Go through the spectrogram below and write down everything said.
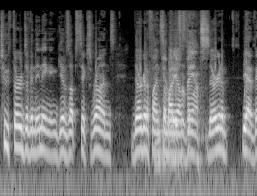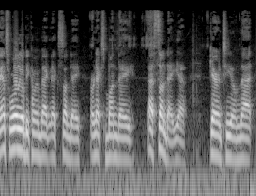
two thirds of an inning and gives up six runs, they're going to find somebody else. Vance. They're going to yeah, Vance Worley will be coming back next Sunday or next Monday. Uh, Sunday, yeah, guarantee on that.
